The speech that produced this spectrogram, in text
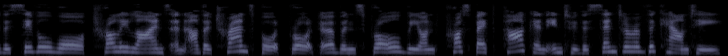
the Civil War, trolley lines and other transport brought urban sprawl beyond Prospect Park and into the center of the county.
